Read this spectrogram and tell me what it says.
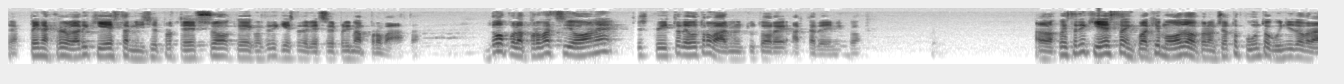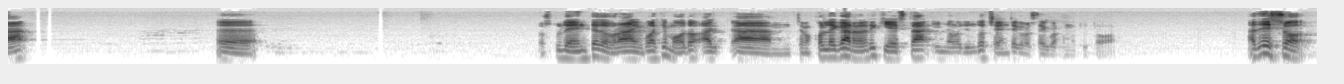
cioè appena creo la richiesta mi dice il processo che questa richiesta deve essere prima approvata. Dopo l'approvazione c'è scritto devo trovarmi un tutore accademico. Allora, questa richiesta in qualche modo per un certo punto quindi dovrà eh, lo studente dovrà in qualche modo a, a, diciamo, collegare alla richiesta il nome di un docente che lo segua come tutore. Adesso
